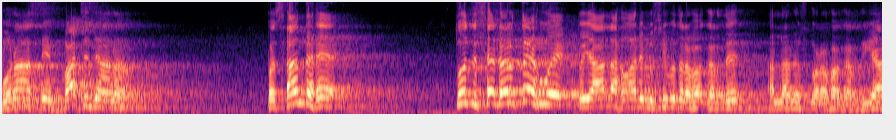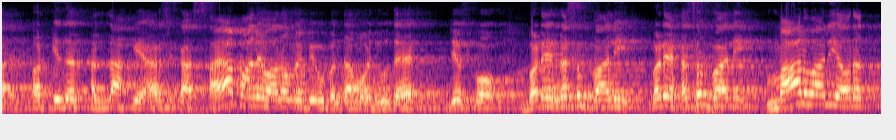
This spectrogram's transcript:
گناہ سے بچ جانا پسند ہے، تجھ سے ڈرتے ہوئے، تو یا اللہ، ہماری مصیبت رفع کر دے۔ اللہ نے اس کو رفع کر دیا۔ اور ادھر اللہ کے عرش کا سایہ پانے والوں میں بھی وہ بندہ موجود ہے، جس کو بڑے نصب والی، بڑے حسب والی، مال والی عورت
